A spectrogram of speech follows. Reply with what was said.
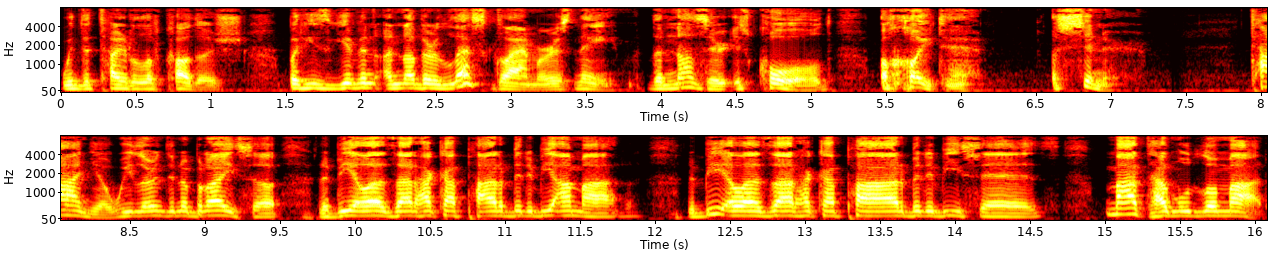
with the title of Kadosh, but he's given another less glamorous name. The Nazir is called a Choyte, a sinner. Tanya, we learned in a Braisa, Rabbi Elazar Hakapar b'Rabbi Amar. Rabbi Elazar Hakapar b'Rabbi says, Ma Talmud Lomar,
